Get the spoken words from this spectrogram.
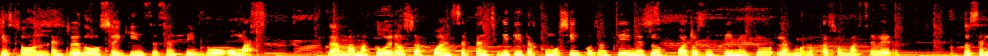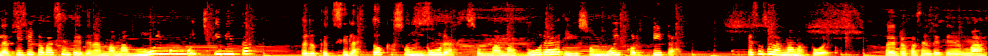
que son entre 12 y 15 centímetros o más. Las mamas tuberosas pueden ser tan chiquititas como 5 centímetros, 4 centímetros, los casos más severos. Entonces, la típica paciente que tiene las mamas muy, muy, muy chiquititas, pero que si las tocas son duras, son mamas duras y son muy cortitas. Esas son las mamas tuberosas. Hay otros pacientes que tienen más,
